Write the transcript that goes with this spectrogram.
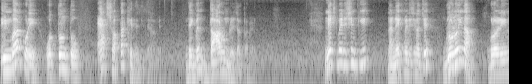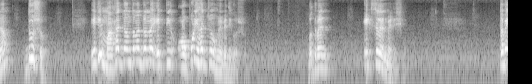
তিনবার করে অত্যন্ত এক সপ্তাহ খেতে দিতে হবে। দেখবেন দারুণ রেজাল্ট পাবেন। নেক্সট মেডিসিন কি? না নেক্সট মেডিসিন হচ্ছে গ্লোনোইনাম গ্লোনোইনাম দুশো। এটি মাথার যন্ত্রণার জন্য একটি অপরিহার্য হোমিওপ্যাথিক ওষুধ। বলতে পারেন এক্সেলেন্ট মেডিসিন তবে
